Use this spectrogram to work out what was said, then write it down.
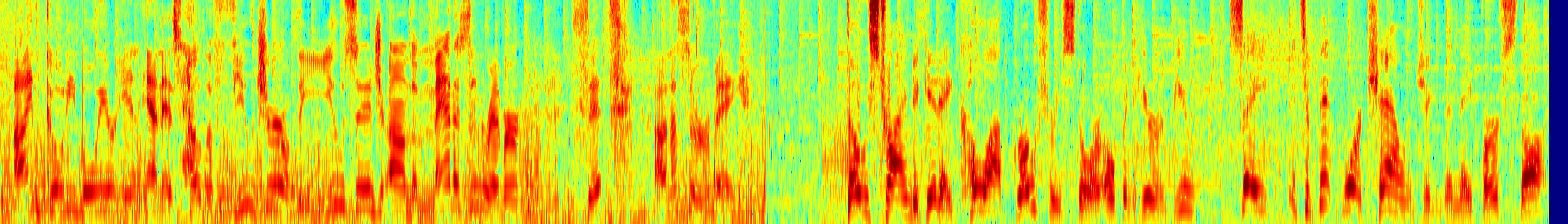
I'm Cody Boyer in Ennis. How the future of the usage on the Madison River sits on a survey. Those trying to get a co-op grocery store opened here in Butte say it's a bit more challenging than they first thought.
